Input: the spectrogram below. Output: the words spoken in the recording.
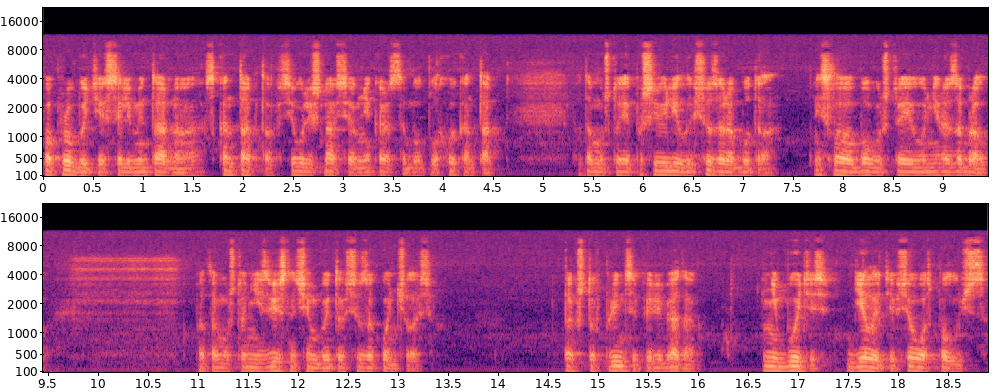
попробуйте с элементарного, с контактов. Всего лишь навсего, мне кажется, был плохой контакт. Потому что я пошевелил и все заработало. И слава богу, что я его не разобрал. Потому что неизвестно, чем бы это все закончилось. Так что, в принципе, ребята, не бойтесь, делайте, все у вас получится.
